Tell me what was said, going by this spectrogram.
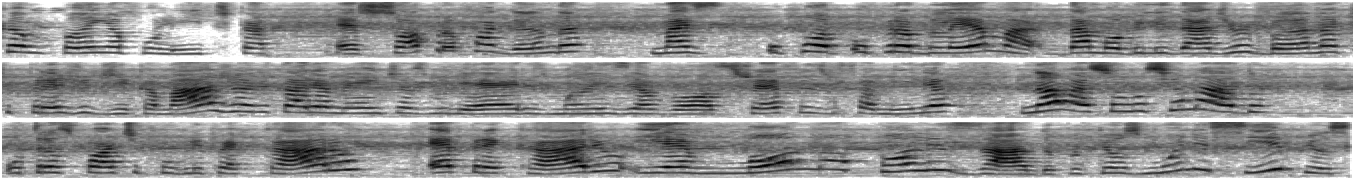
campanha política, é só propaganda, mas o, o problema da mobilidade urbana que prejudica majoritariamente as mulheres, mães e avós, chefes de família, não é solucionado. O transporte público é caro, é precário e é monopolizado, porque os municípios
